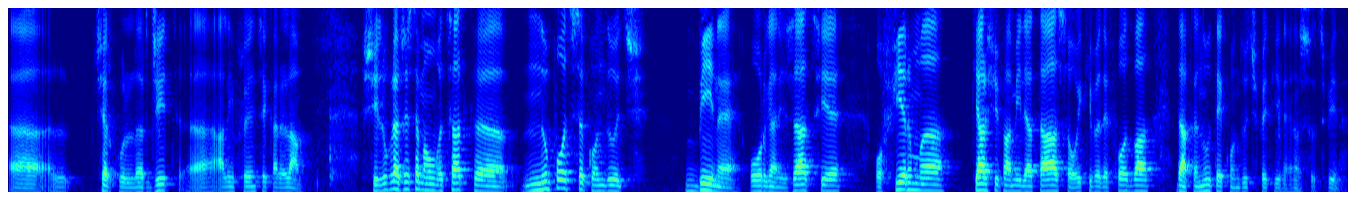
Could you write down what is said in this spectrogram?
uh, cercul lărgit uh, al influenței care l-am. Și lucrurile acestea m-au învățat că nu poți să conduci bine o organizație, o firmă, chiar și familia ta sau o echipă de fotbal, dacă nu te conduci pe tine însuți bine.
